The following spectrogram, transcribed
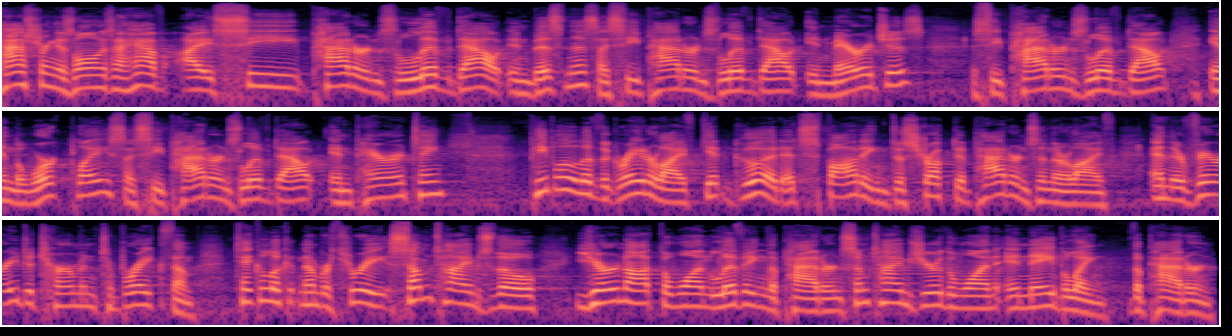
pastoring as long as I have, I see patterns lived out in business. I see patterns lived out in marriages. I see patterns lived out in the workplace. I see patterns lived out in parenting People who live the greater life get good at spotting destructive patterns in their life, and they're very determined to break them. Take a look at number three. Sometimes, though, you're not the one living the pattern, sometimes you're the one enabling the pattern.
